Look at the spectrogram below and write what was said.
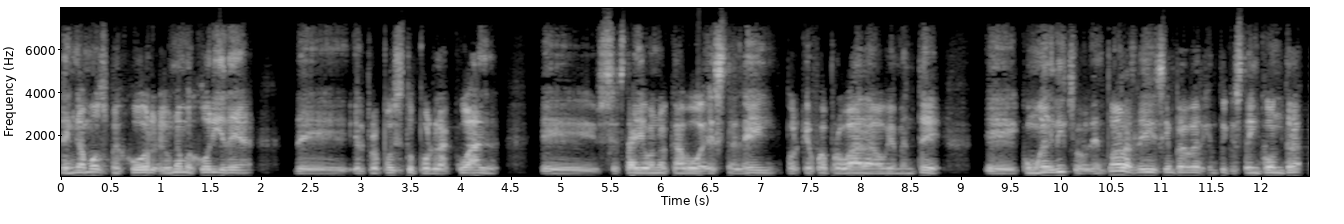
tengamos mejor, una mejor idea del propósito por la cual eh, se está llevando a cabo esta ley, por qué fue aprobada, obviamente, eh, como he dicho, en todas las leyes siempre va a haber gente que está en contra,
